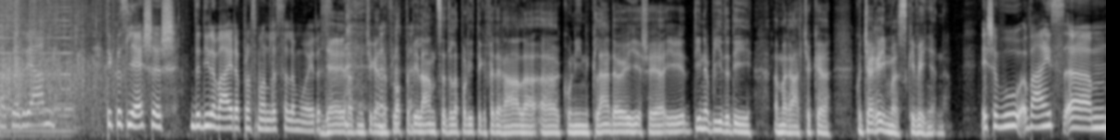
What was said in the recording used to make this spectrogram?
Also Adrian, du consigliesces da dire vaira prosmon le salamoires. Ja, das ist eine flotte Bilanz della politica federale uh, con in cladoi, che i dina bide di amaratje che con c'è rimas che vengono. E se vu vais um,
